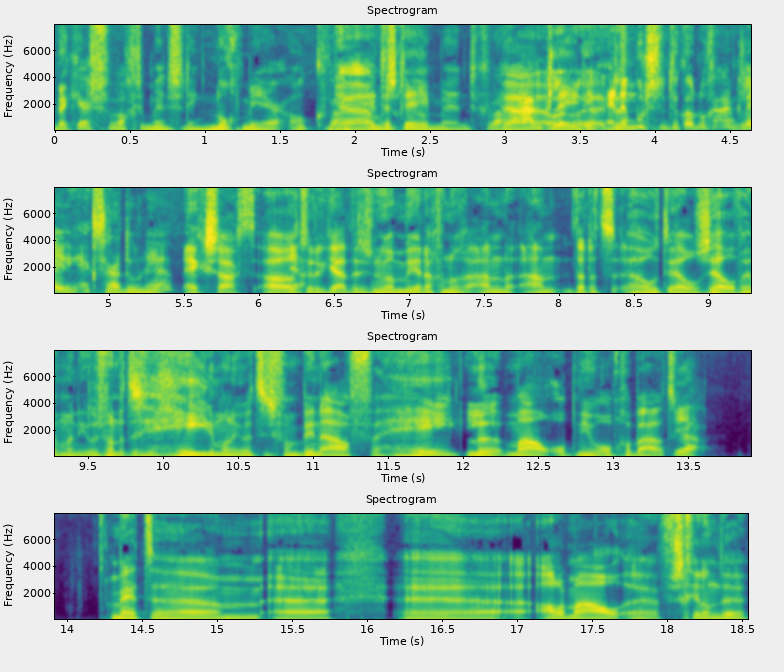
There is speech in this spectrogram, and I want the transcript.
bij kerst verwachten mensen denk ik nog meer, ook qua Ja, entertainment, qua Ja, aankleding. oh, ja, en dan moeten ze natuurlijk ook nog aankleding extra doen, hè? Exact. Oh, Ja. natuurlijk. Ja, er is nu al meer dan genoeg aan, aan dat het hotel zelf helemaal nieuw is. Want het is helemaal nieuw. Het is van binnenaf helemaal opnieuw opgebouwd. Ja, Met ehm, eh, eh, allemaal eh, verschillende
